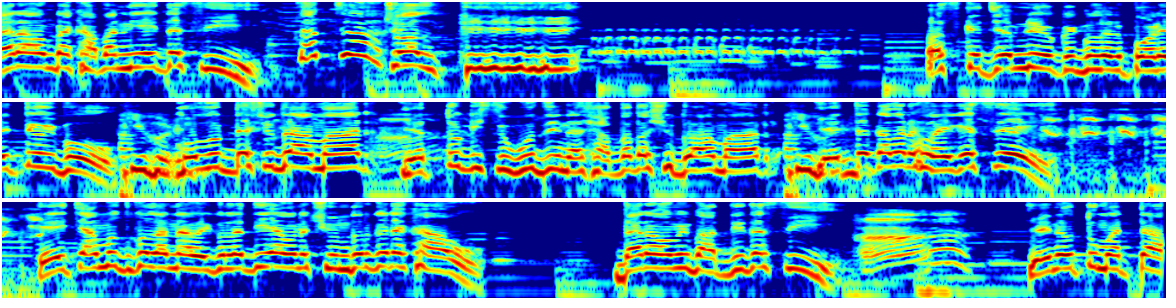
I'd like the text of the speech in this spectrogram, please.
দাঁড়াও আমরা খাবার নিয়ে আইতাছি। আচ্ছা। চল। আজকে যেমনি ওকে গুলোর পড়াইতে হইব। হলুদটা শুধু আমার এত কিছু বুঝি না সাদাটা শুধু আমার। এই তো খাবার হয়ে গেছে। এই চামচগুলা না ওইগুলা দিয়ে অনেক সুন্দর করে খাও। দাঁড়াও আমি বাদ দিতাছি। এই নাও তোমারটা।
